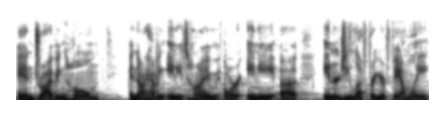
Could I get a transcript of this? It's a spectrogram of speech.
and driving home and not having any time or any uh, energy left for your family.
